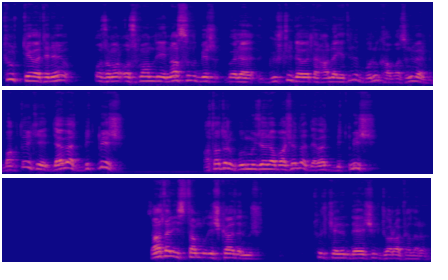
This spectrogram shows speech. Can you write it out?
Türk devletini o zaman Osmanlı'yı nasıl bir böyle güçlü devletler haline getirdi? Bunun kafasını verdi. Baktı ki devlet bitmiş. Atatürk bu mücadele başında devlet bitmiş. Zaten İstanbul işgal edilmiş. Türkiye'nin değişik coğrafyaları.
